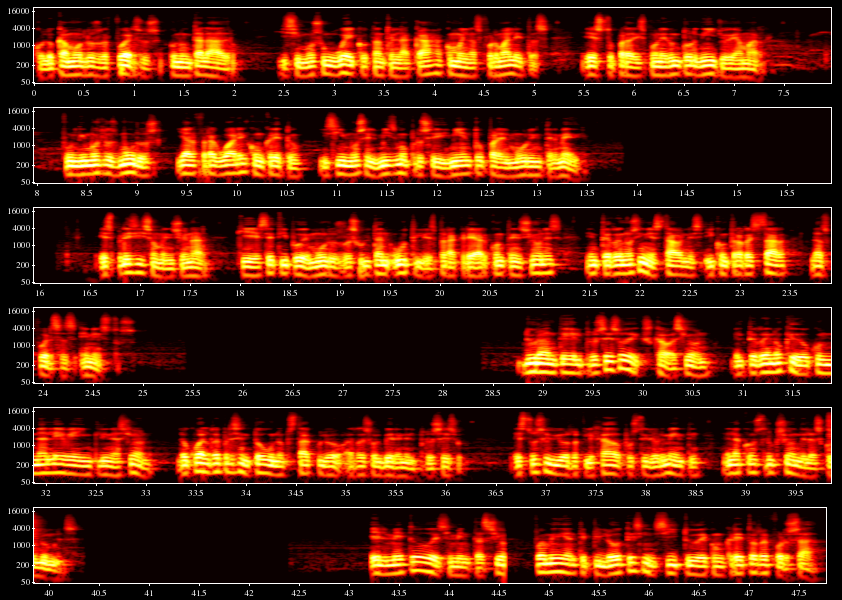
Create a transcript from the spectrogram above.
Colocamos los refuerzos con un taladro. Hicimos un hueco tanto en la caja como en las formaletas, esto para disponer un tornillo de amarre. Fundimos los muros y al fraguar el concreto hicimos el mismo procedimiento para el muro intermedio. Es preciso mencionar que este tipo de muros resultan útiles para crear contenciones en terrenos inestables y contrarrestar las fuerzas en estos. Durante el proceso de excavación, el terreno quedó con una leve inclinación, lo cual representó un obstáculo a resolver en el proceso. Esto se vio reflejado posteriormente en la construcción de las columnas. El método de cimentación fue mediante pilotes in situ de concreto reforzado.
